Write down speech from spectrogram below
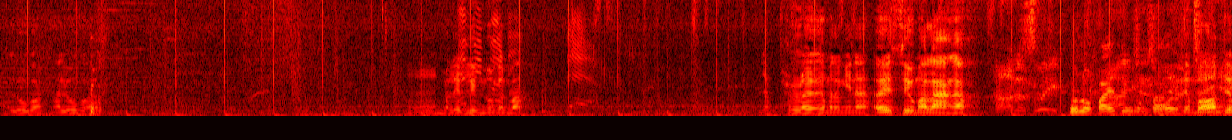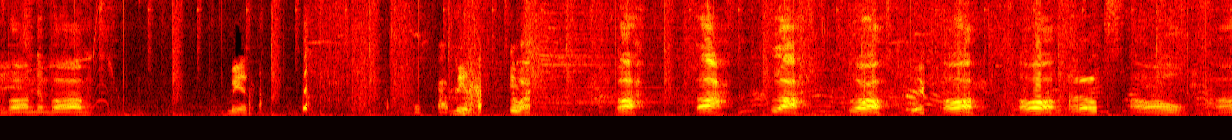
หาลูกก่อนหาลูกก่อนอืมมาเล่นริมนู้นกันปะอย่าเผลอมาตรงนี้นะ เอ้ยซิลมาล่างเหรอดูลงไปดูลงไปเตรียมพร้อมเตรียมพร้อมเตรียมพร้อมเมตร สามเมตรนี่หวอ้ออ้ออ้ออ้ออ้ออ้อเอาเอาเอา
